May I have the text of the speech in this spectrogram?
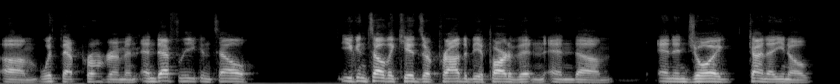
um, with that program and and definitely you can tell you can tell the kids are proud to be a part of it and and um, and enjoy kind of you know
